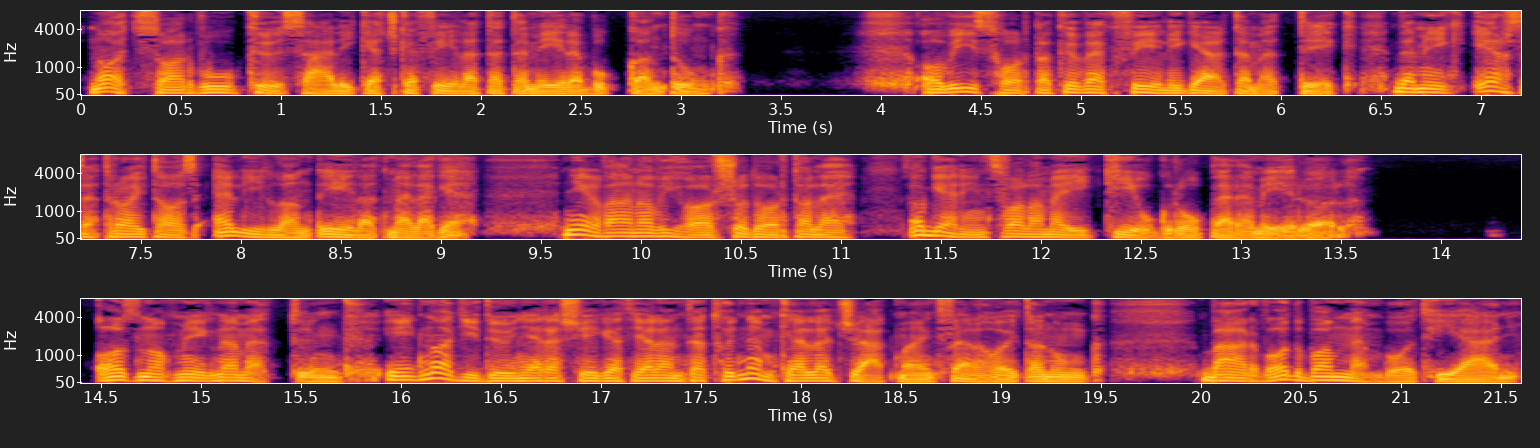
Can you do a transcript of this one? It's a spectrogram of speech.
nagy szarvú kőszáli kecskeféle tetemére bukkantunk. A vízhorta kövek félig eltemették, de még érzett rajta az elillant élet melege. Nyilván a vihar sodorta le, a gerinc valamelyik kiugró pereméről. Aznap még nem ettünk, így nagy időnyereséget jelentett, hogy nem kellett zsákmányt felhajtanunk, bár vadban nem volt hiány.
